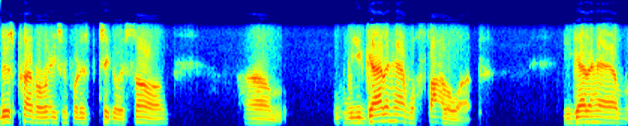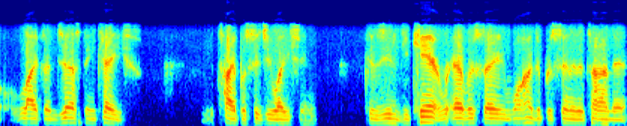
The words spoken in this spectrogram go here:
this preparation for this particular song, um, you got to have a follow up. You got to have like a just in case type of situation because you you can't ever say 100% of the time that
